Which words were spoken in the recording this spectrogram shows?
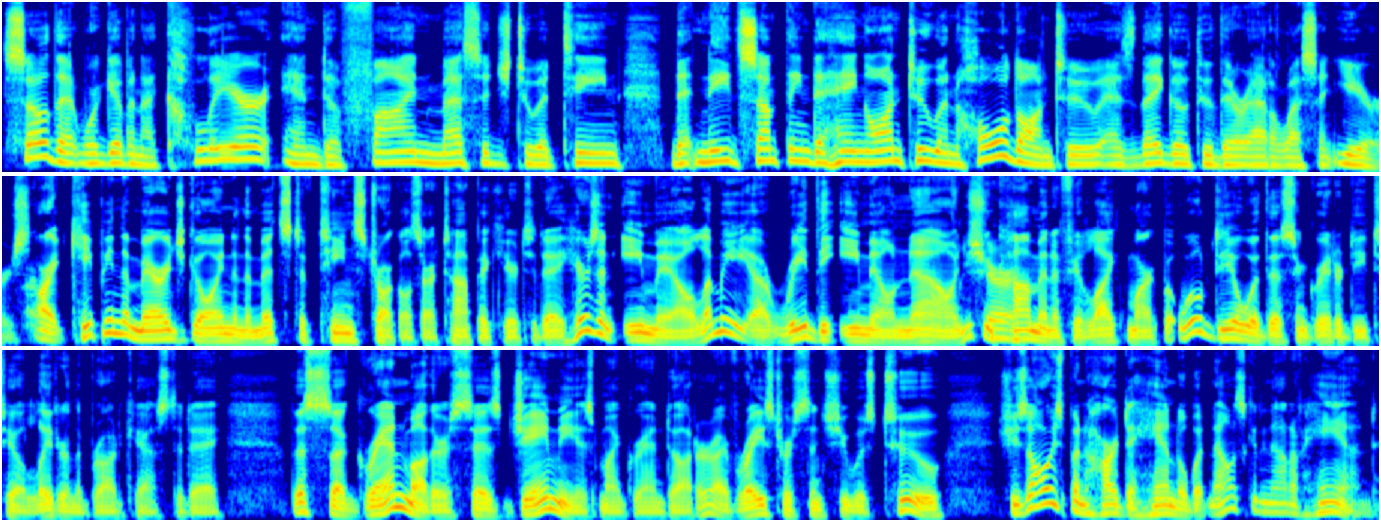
so that we're given a clear and defined message to a teen that needs something to hang on to and hold on to as they go through their adolescent years. All right, keeping the marriage going in the midst of teen struggles, our topic here today. Here's an email. Let me uh, read the email now, and you sure. can comment if you like, Mark, but we'll deal with this in greater detail later in the broadcast today. This uh, grandmother says Jamie is my granddaughter. I've raised her since she was two. She's always been hard to handle, but now it's getting out of hand.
